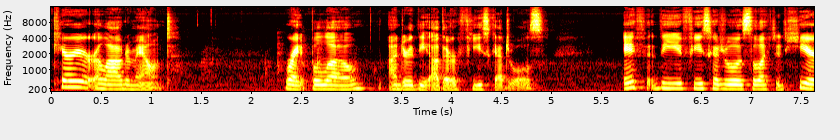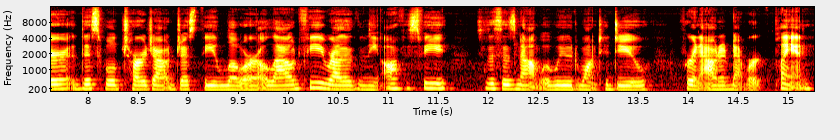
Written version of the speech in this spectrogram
carrier allowed amount right below under the other fee schedules. If the fee schedule is selected here, this will charge out just the lower allowed fee rather than the office fee, so this is not what we would want to do for an out-of-network plan.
